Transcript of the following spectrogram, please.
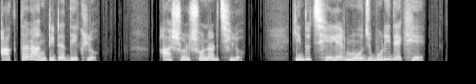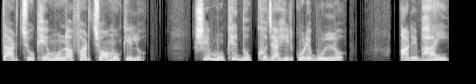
আক্তার আংটিটা দেখল। আসল সোনার ছিল। কিন্তু ছেলের মজবুরি দেখে তার চোখে মুনাফার চমক এলো। সে মুখে দুঃখ জাহির করে বলল, আরে ভাই,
